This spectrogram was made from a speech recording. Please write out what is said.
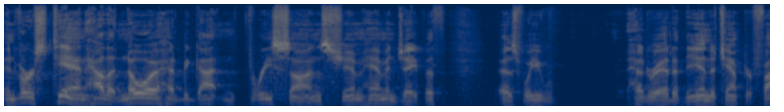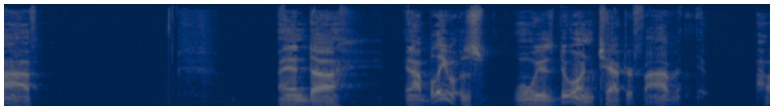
in verse 10 how that Noah had begotten three sons, Shem, Ham, and Japheth, as we had read at the end of chapter 5. And, uh, and I believe it was when we was doing chapter 5, uh,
